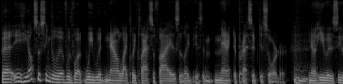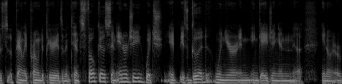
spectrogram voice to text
but he also seemed to live with what we would now likely classify as like as a manic depressive disorder. Mm-hmm. You know, he was he was apparently prone to periods of intense focus and energy, which is good when you're in, engaging in uh, you know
